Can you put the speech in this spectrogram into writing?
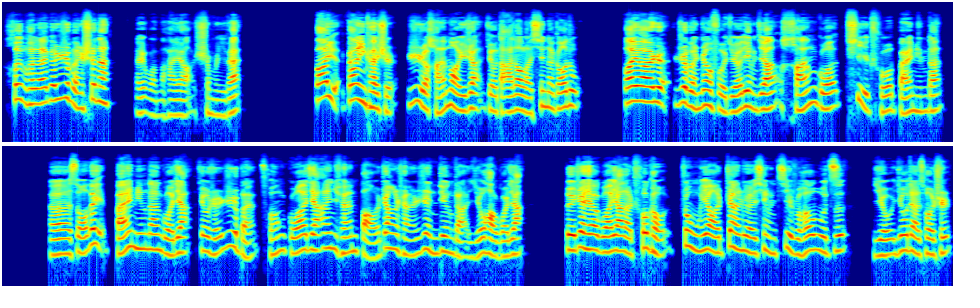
会不会来个日本式呢？哎，我们还要拭目以待。八月刚一开始，日韩贸易战就达到了新的高度。八月二日，日本政府决定将韩国剔除白名单。呃，所谓白名单国家，就是日本从国家安全保障上认定的友好国家，对这些国家的出口重要战略性技术和物资有优待措施。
